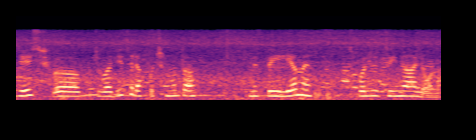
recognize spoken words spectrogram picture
здесь в э, путеводителях почему-то вместо Елены используется имя Алена.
